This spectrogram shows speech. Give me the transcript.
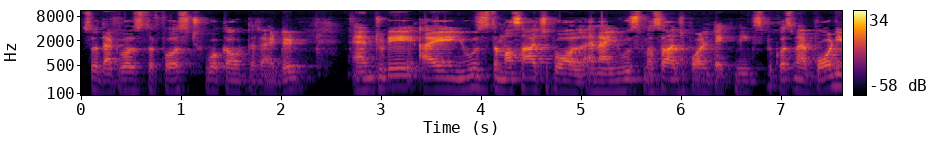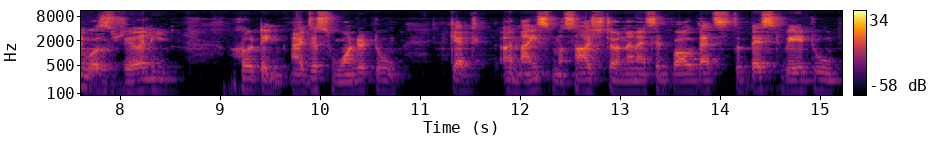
So that was the first workout that I did and today i use the massage ball and i use massage ball techniques because my body was really hurting. I just wanted to get a nice massage done and i said wow that's the best way to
